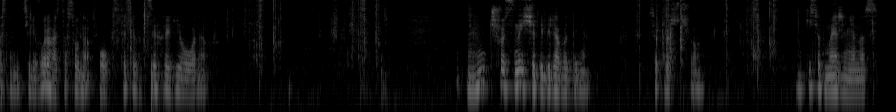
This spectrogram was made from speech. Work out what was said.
основні цілі ворога стосовно обстрілів в цих регіонах. Ну, щось знищити біля води. Це про що? Якісь обмеження нас.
